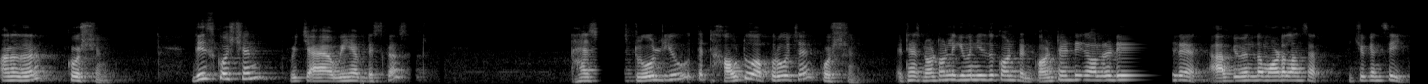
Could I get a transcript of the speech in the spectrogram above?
another question. This question, which I, we have discussed, has told you that how to approach a question it has not only given you the content content is already there. I have given the model answer which you can see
